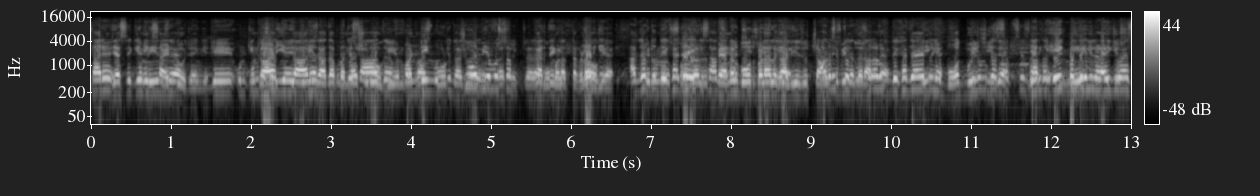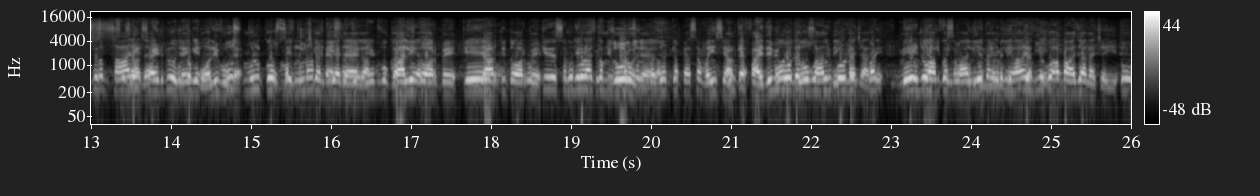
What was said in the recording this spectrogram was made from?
सारे जैसे कि means साइड हो जाएँगे कि उनकी गाड़ियाँ इतनी ज़्यादा बनना शुरू हो गई ट्रांसपोर्ट जो भी है वो सब कर देंगे बड़ा तगड़ा हो गया अगर तो देखा जाए कि साथ panel बहुत बड़ा लगा लिया जो चाँद से भी नज़र आता है। देखा जाए तो ये बहुत बुरी चीज़ है। यानी कि एक बंदे की लड़ाई की वजह से सारे साइड पे हो जाएँगे। बॉलीवुड उस मुल्क को मखलूज कर दिया जाएगा। काली तौर पे तजारती तौर पे बड़ा कमज़ोर हो जाएगा। बजट का पैसा वहीं से आता है। फ़ायदे भी बहुत है लोग नुकसान भी देखना चाहते हैं। मेन जो आपका सवाल ये था कि हाँ इंडिया को अब आ जाना चाहिए। तो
